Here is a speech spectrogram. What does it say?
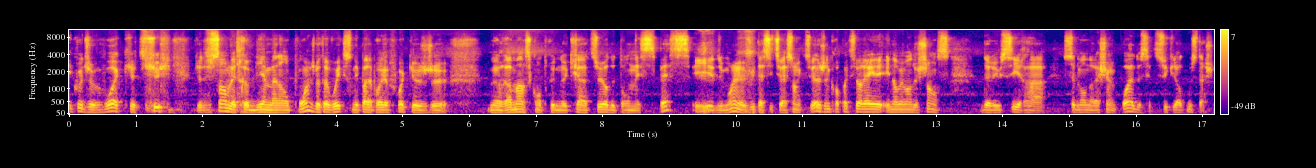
Écoute, je vois que tu, que tu sembles être bien mal en point. Je dois t'avouer que ce n'est pas la première fois que je me ramasse contre une créature de ton espèce. Et du moins, vu ta situation actuelle, je ne crois pas que tu aurais énormément de chance de réussir à seulement m'arracher un poil de cette succulente moustache.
